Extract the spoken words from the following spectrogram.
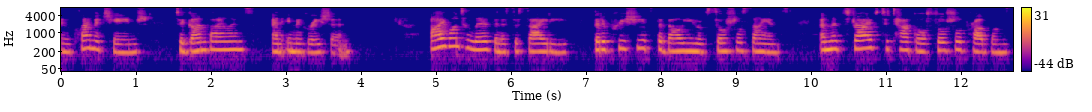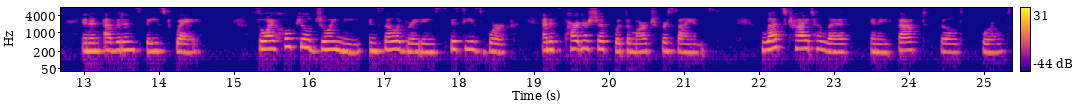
and climate change to gun violence and immigration. I want to live in a society that appreciates the value of social science and that strives to tackle social problems in an evidence based way. So I hope you'll join me in celebrating SPSSI's work and its partnership with the March for Science. Let's try to live in a fact filled world.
